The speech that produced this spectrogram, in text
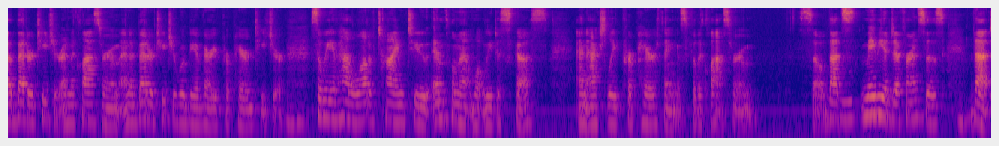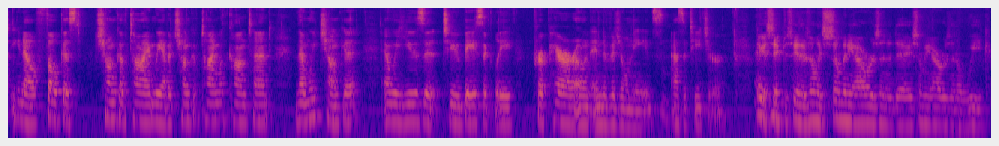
a better teacher in the classroom, and a better teacher would be a very prepared teacher. Mm-hmm. So we have had a lot of time to implement what we discuss and actually prepare things for the classroom. So that's mm-hmm. maybe a difference is that, you know, focused chunk of time, we have a chunk of time with content, then we chunk it and we use it to basically prepare our own individual needs as a teacher. I think it's safe to say there's only so many hours in a day, so many hours in a week.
